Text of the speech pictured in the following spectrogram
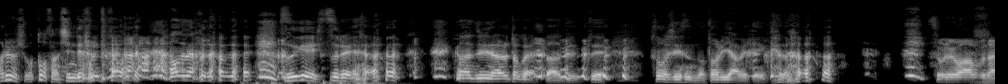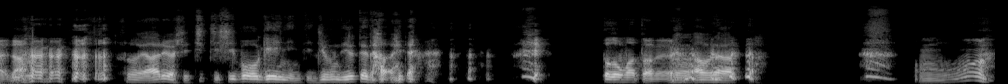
有吉お父さん死んでると思って、危ない危ない危ない。すげえ失礼な感じになるとこやったって言って、送信するの取りやめてんけど。それは危ないな。そうや、有吉、父死亡芸人って自分で言ってたわ、みたいな。とどまったね。うん、危なかった。うん。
